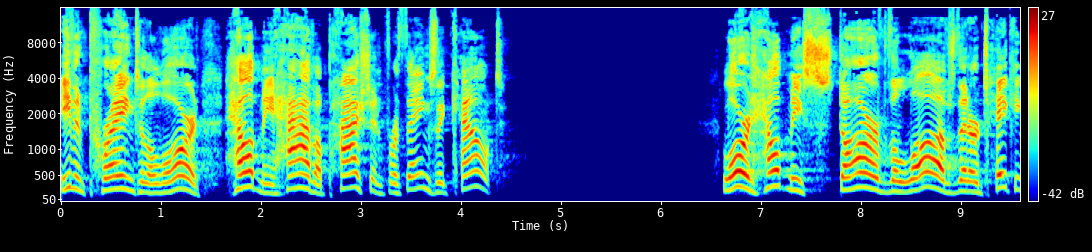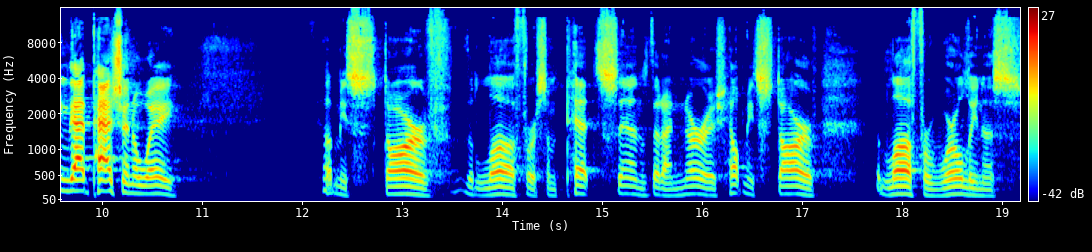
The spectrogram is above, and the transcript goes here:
Even praying to the Lord, help me have a passion for things that count. Lord, help me starve the loves that are taking that passion away. Help me starve the love for some pet sins that I nourish. Help me starve the love for worldliness.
